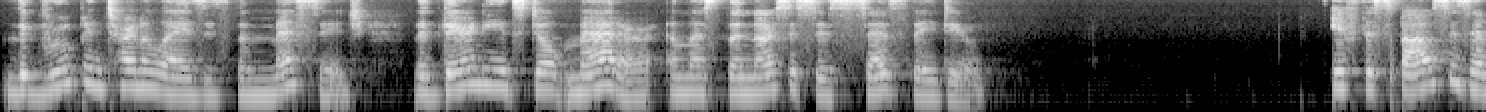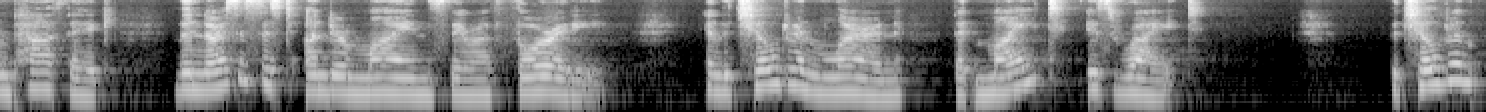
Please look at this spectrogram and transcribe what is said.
the group internalizes the message that their needs don't matter unless the narcissist says they do. If the spouse is empathic, the narcissist undermines their authority, and the children learn that might is right the children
